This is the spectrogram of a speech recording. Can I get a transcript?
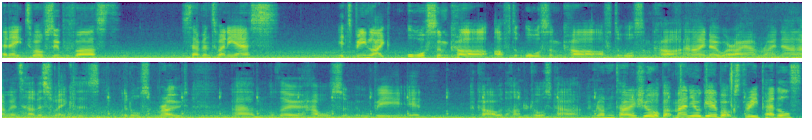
an 812 Superfast, 720S. It's been like awesome car after awesome car after awesome car, and I know where I am right now, and I'm going to turn this way because it's an awesome road. Um, although how awesome it will be in a car with 100 horsepower, I'm not entirely sure. But manual gearbox, three pedals,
